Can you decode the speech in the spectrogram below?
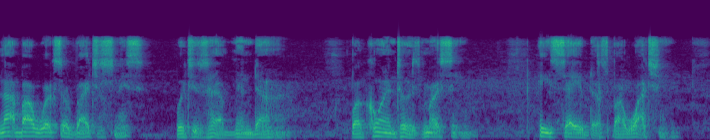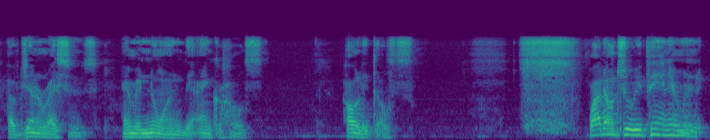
Not by works of righteousness, which is have been done, but according to his mercy, he saved us by watching of generations and renewing the anchor host, Holy Ghost. Why don't you repent and,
